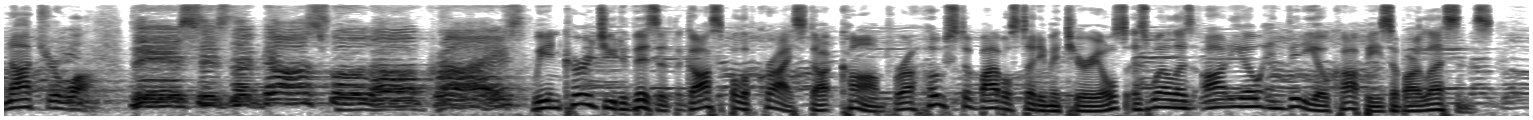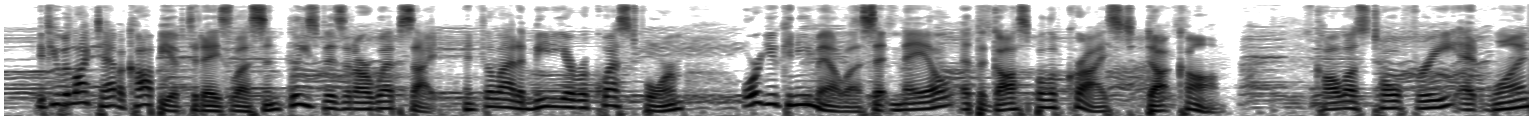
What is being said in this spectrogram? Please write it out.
not your wife. This is the gospel of Christ. We encourage you to visit thegospelofchrist.com for a host of Bible study materials as well as audio and video copies of our lessons. If you would like to have a copy of today's lesson, please visit our website and fill out a media request form or you can email us at mail at thegospelofchrist.com. Call us toll free at 1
